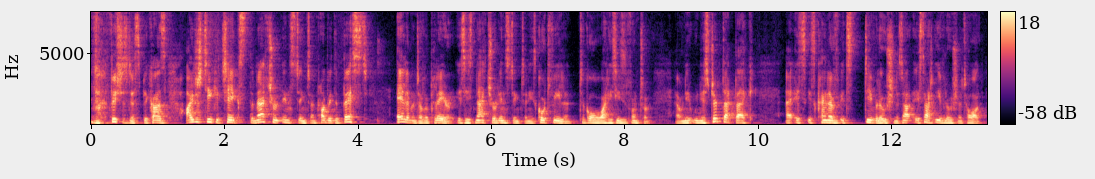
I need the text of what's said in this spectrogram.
viciousness, because I just think it takes the natural instinct and probably the best element of a player is his natural instinct and his gut feeling to go what he sees in front of him. And when you, when you strip that back, uh, it's it's kind of it's devolution. It's not it's not evolution at all.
